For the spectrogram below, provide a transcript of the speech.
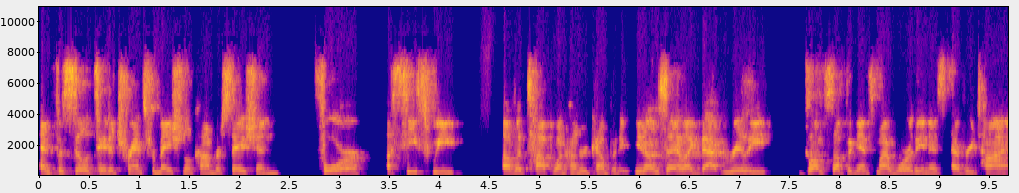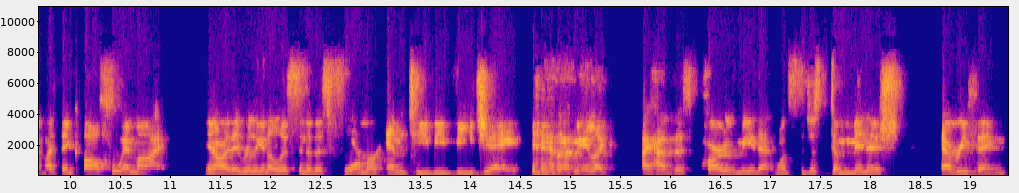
and facilitate a transformational conversation for a C suite of a top 100 company. You know what I'm saying? Like that really bumps up against my worthiness every time. I think, oh, who am I? You know, are they really going to listen to this former MTV VJ? You know what I mean? Like I have this part of me that wants to just diminish everything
